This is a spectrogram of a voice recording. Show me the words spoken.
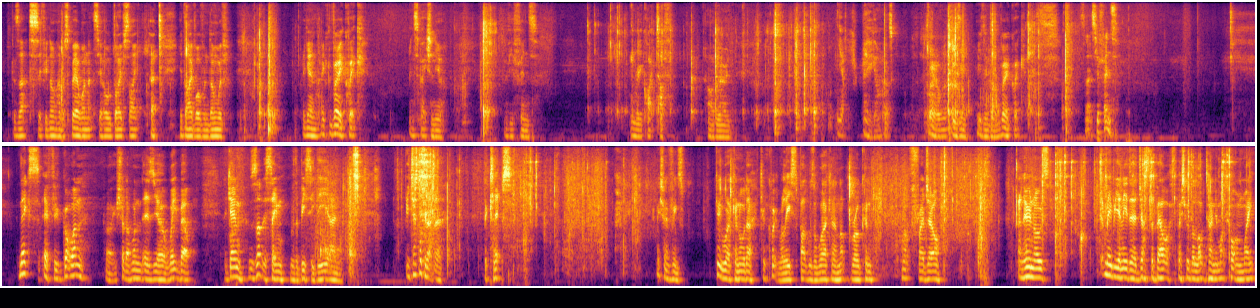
because that's if you don't have a spare one that's your whole dive site uh, your dive over and done with again a very quick inspection here of your fins. Really quite tough, hard wearing. Yeah, there you go. That's very easy, easy done, very quick. So that's your fins. Next, if you've got one, well, you should have one, is your weight belt. Again, it's not the same with the BCD and you're just looking at the, the clips. Make sure everything's good working order, can quick release, buckles are working and not broken, not fragile. And who knows, maybe you need to adjust the belt, especially with the lockdown, you might put on weight.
